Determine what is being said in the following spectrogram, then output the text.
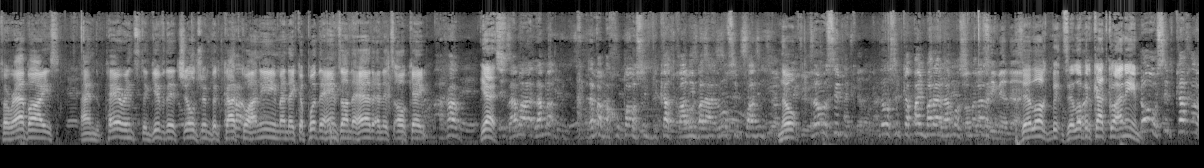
for rabbis and parents to give their children birkat kohanim and they can put their hands on the head and it's okay. חכם, Yes. למה, למה, למה בחופה עושים בדיקת כהנים בלילה? לא עושים כהנים? No. לא עושים, לא עושים כפיים בלילה, למה עושים בלילה? זה לא, זה לא ברכת כהנים. לא, עושים ככה.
